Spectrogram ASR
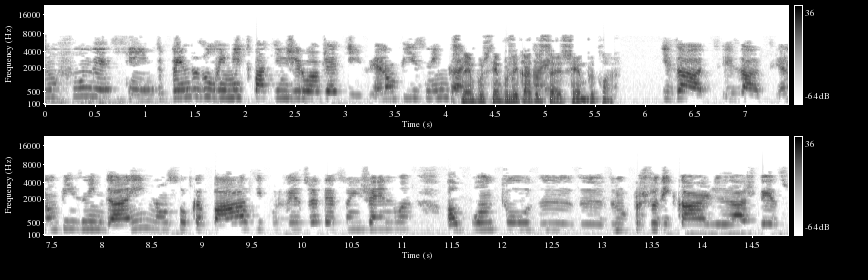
no fundo é assim, depende do limite para atingir o objetivo. Eu não piso ninguém. Sempre, sem prejudicar okay? terceiros, sempre, claro. Exato, exato. Eu não piso ninguém, não sou capaz e por vezes até sou ingênua ao ponto de, de, de me prejudicar às vezes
